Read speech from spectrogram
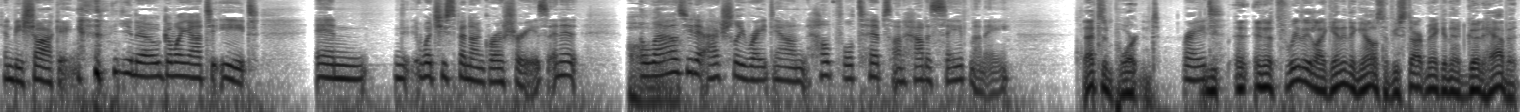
can be shocking. you know, going out to eat and what you spend on groceries. And it oh, allows yeah. you to actually write down helpful tips on how to save money. That's important. Right. You, and, and it's really like anything else. If you start making that good habit,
